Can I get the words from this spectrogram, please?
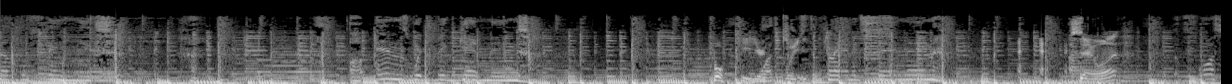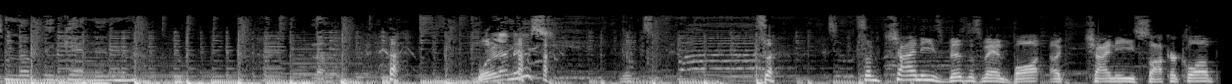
Legend of the phoenix. Huh. All ends with beginnings. Boy, you're what keeps the planet spinning? Say what? The force from the beginning. What did I miss? So, some Chinese businessman bought a Chinese soccer club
